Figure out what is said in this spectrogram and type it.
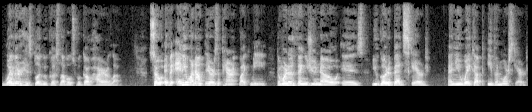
whether his blood glucose levels would go high or low. So, if anyone out there is a parent like me, then one of the things you know is you go to bed scared and you wake up even more scared.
